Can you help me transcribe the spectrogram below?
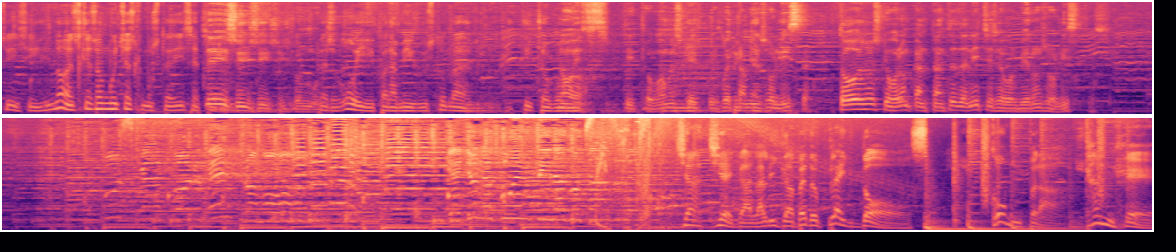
Sí, sí, no, es que son muchas como usted dice. Sí, sí, sí, sí, son muchas. Pero, uy, para mi gusto la de Tito No, Gómez. Tito Gómez, que después fue también solista. Todos los que fueron cantantes de Nietzsche se volvieron solistas. Ya llega la Liga Play 2. Compra, canje,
